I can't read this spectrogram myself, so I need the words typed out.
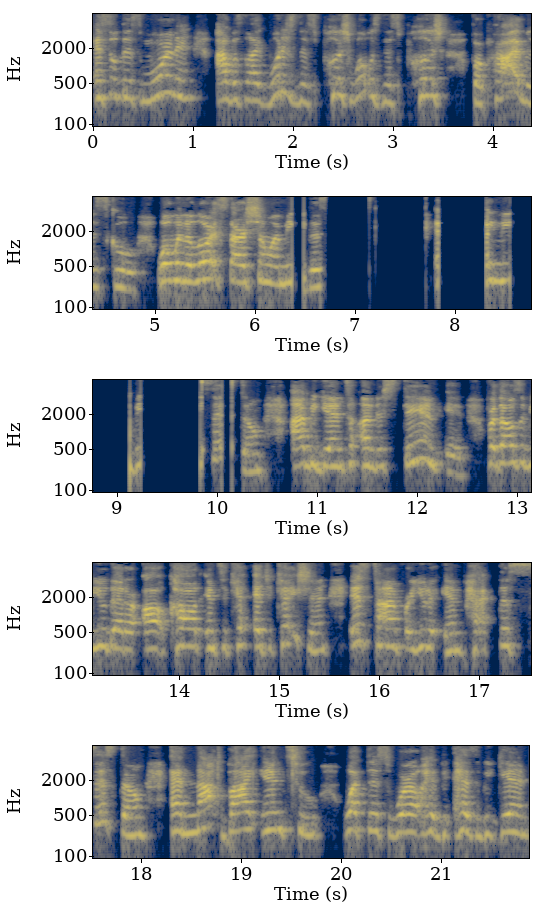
And so this morning, I was like, what is this push? What was this push for private school? Well, when the Lord starts showing me this, system, I began to understand it. For those of you that are all called into education, it's time for you to impact the system and not buy into what this world has begun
